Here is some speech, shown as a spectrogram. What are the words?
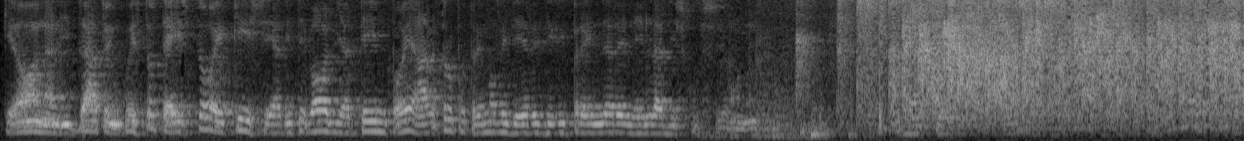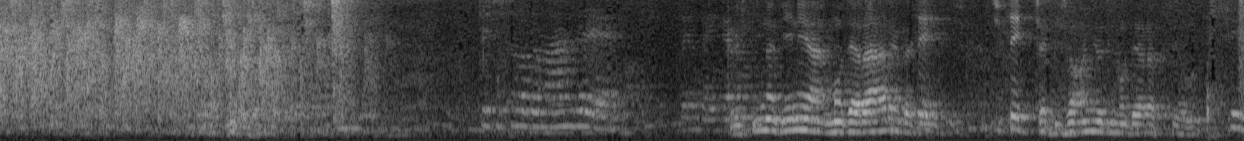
che ho analizzato in questo testo e che se avete voglia, tempo e altro potremo vedere di riprendere nella discussione. Se ci sono domande, Cristina vieni a moderare perché sì. Sì. c'è bisogno di moderazione. Sì.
